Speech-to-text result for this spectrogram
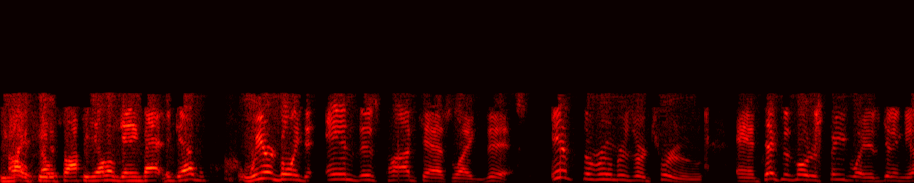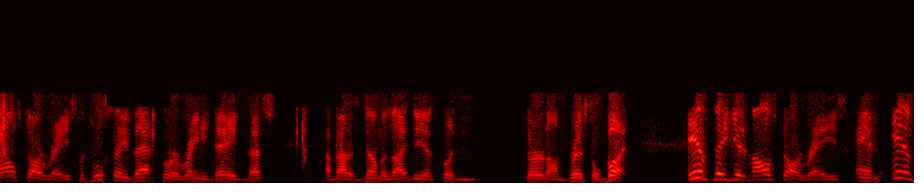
you Oh, might see the sloppy yellow game back together. we are going to end this podcast like this. If the rumors are true and Texas Motor Speedway is getting the All Star race, which we'll save that for a rainy day because that's about as dumb as idea as putting dirt on Bristol. But if they get an All Star race and if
